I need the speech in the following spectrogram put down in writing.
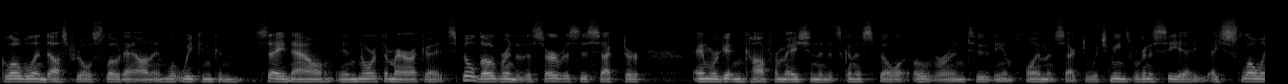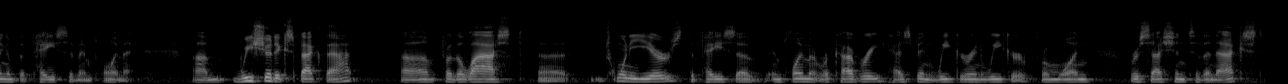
global industrial slowdown and what we can, can say now in North America. It spilled over into the services sector and we're getting confirmation that it's going to spill over into the employment sector, which means we're going to see a, a slowing of the pace of employment. Um, we should expect that. Um, for the last uh, 20 years, the pace of employment recovery has been weaker and weaker from one recession to the next.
